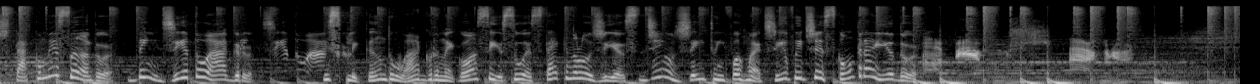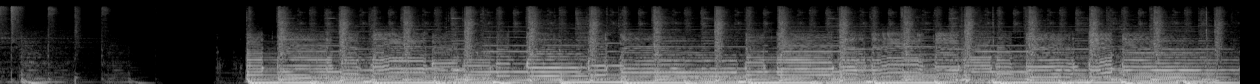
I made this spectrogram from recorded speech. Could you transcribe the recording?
Está começando Bendito Agro. Bendito Agro. Explicando o agronegócio e suas tecnologias de um jeito informativo e descontraído.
